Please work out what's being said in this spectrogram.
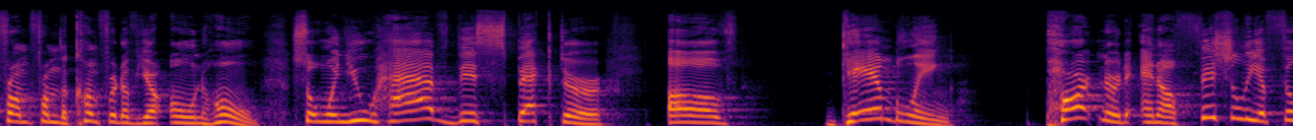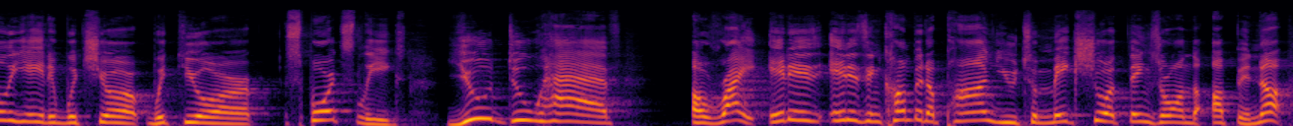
from from the comfort of your own home. So when you have this specter of gambling partnered and officially affiliated with your with your sports leagues, you do have a right. It is it is incumbent upon you to make sure things are on the up and up.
